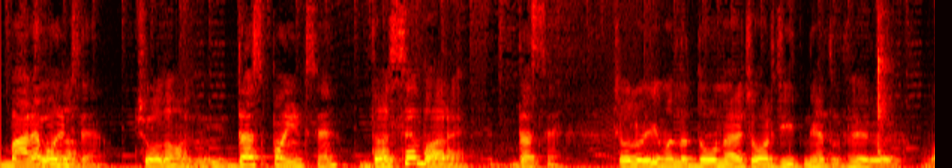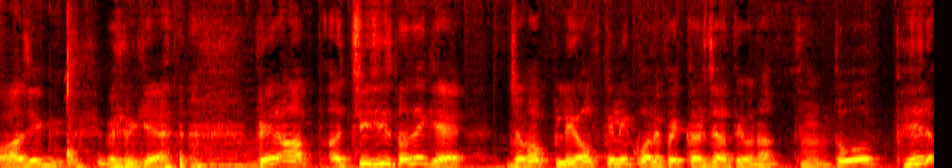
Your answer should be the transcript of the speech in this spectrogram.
12 पॉइंट्स हैं। चौदह हो जाएँगे। दस पॉइंट्स हैं। दस है बारह है? दस हैं। चलो जी मतलब दो मैच और जीतने हैं तो फिर वाह जी फिर क्या है फिर आप अच्छी चीज़ पता है क्या है जब आप प्ले के लिए क्वालिफाई कर जाते हो ना तो फिर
